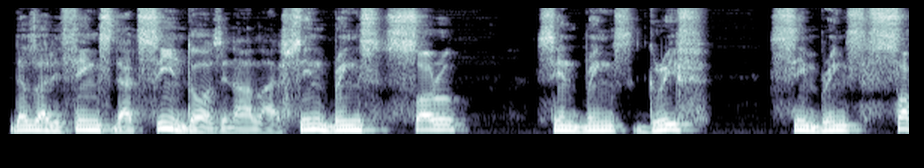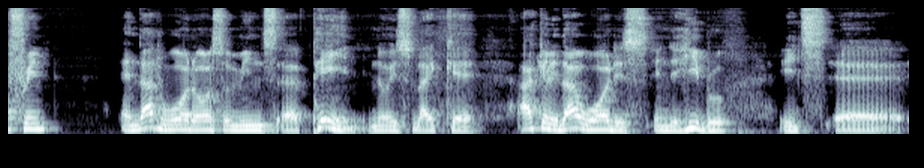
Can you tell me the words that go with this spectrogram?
Those are the things that sin does in our life. Sin brings sorrow, sin brings grief, sin brings suffering, and that word also means uh, pain. You know, it's like uh, actually that word is in the Hebrew. It's uh,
